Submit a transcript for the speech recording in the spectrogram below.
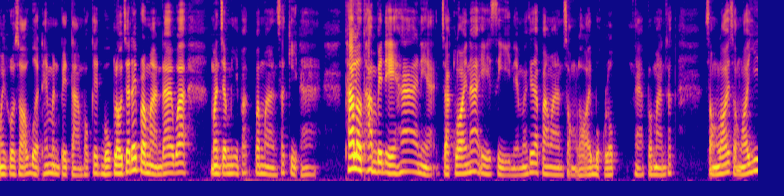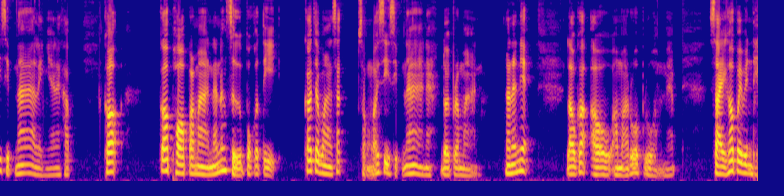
Microsoft Word ให้มันไปตามพ็อกเก็ตบุ๊กเราจะได้ประมาณได้ว่ามันจะมีประมาณสักกี่หน้า ถ้าเราทำเป็น A5 เนี่ยจากร้อยหน้า A4 เนี่ยมันก็จะประมาณ 200 บวกลบนะประมาณสัก 200 220 หน้าอะไรเงี้ยนะครับก็ก็พอประมาณนั้นหนังสือปกติก็จะประมาณสัก 240 หน้านะโดยประมาณเพราะนั้นเนี่ย เราก็เอาเอามารวบรวมนะครับใส่เข้าไปเป็นเท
